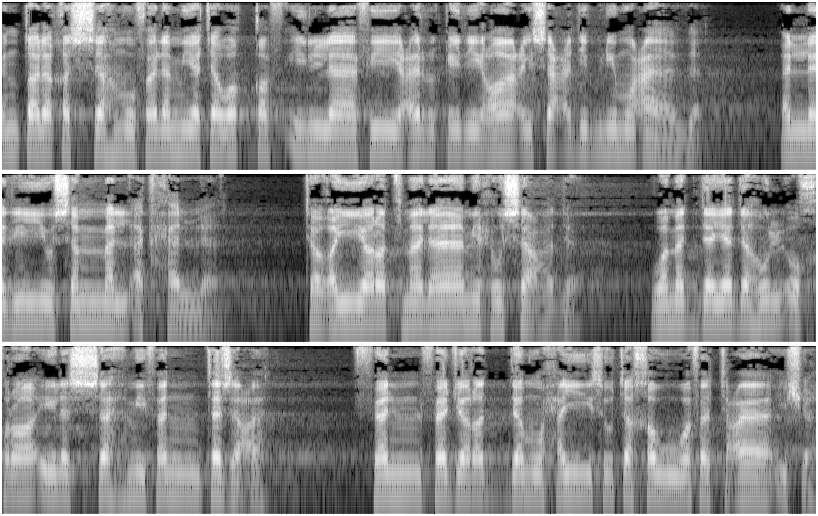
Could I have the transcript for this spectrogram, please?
انطلق السهم فلم يتوقف إلا في عرق ذراع سعد بن معاذ الذي يسمى الأكحل. تغيرت ملامح سعد ومد يده الأخرى إلى السهم فانتزعه فانفجر الدم حيث تخوفت عائشه.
